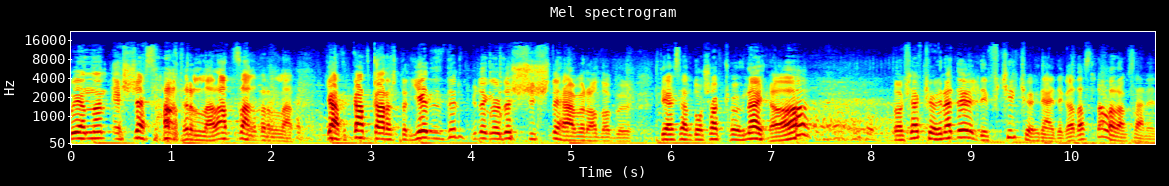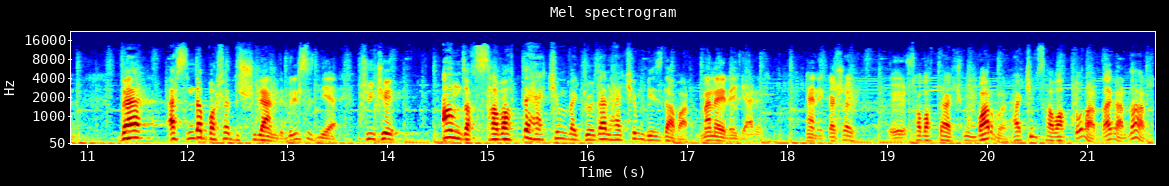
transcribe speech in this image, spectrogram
Bu yandan eşşək sağdırırlar, at sağdırırlar. Qat, qat qarışdır, yedizdir, bir də gördə şişdi həmin adam böyle. Deyəsən doşab köhnə idi ha? Doşab köhnə deyildi, fikir köhnə idi. Qadasını alaram sənin. Və əslində başa düşüləndir. Bilirsiniz niyə? Çünki ancaq savadlı həkim və gözəl həkim bizdə var. Mənə elə gəlir. Yəni qəşəng e, savadlı həkimin varmı? Həkim savadlı olar da qardaş.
